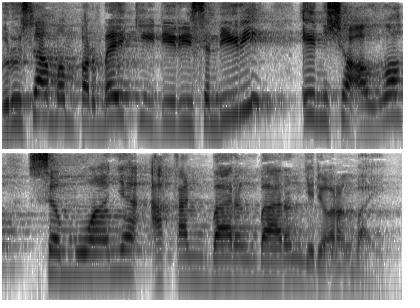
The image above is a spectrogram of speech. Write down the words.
berusaha memperbaiki diri sendiri, insya Allah semuanya akan bareng-bareng jadi orang baik.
